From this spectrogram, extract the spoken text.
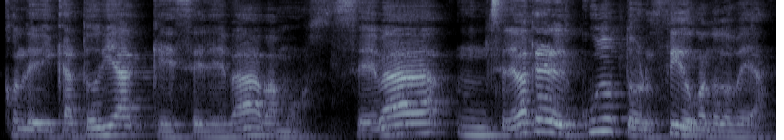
con dedicatoria que se le va, vamos, se va, mm, se le va a quedar el culo torcido cuando lo vea.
